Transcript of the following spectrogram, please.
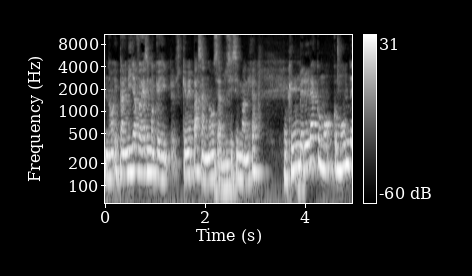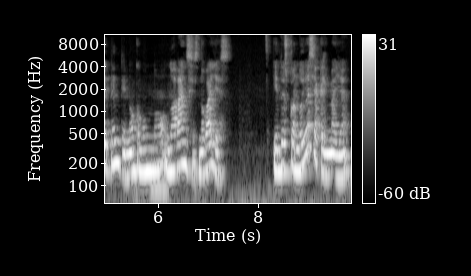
¿no? Y para mí ya fue así como que, pues, ¿qué me pasa, no? O sea, pues sí se maneja. Ok. Pero era como, como un detente, ¿no? Como un no, no avances, no vayas. Y entonces cuando iba hacia Calimaya,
